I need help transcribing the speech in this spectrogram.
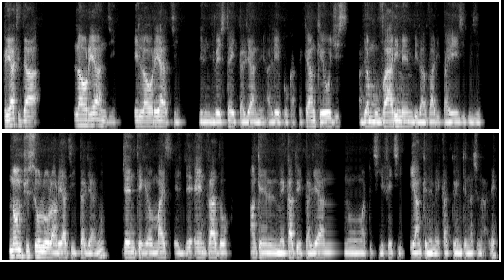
creata da laureandi e laureati delle università italiane all'epoca, perché anche oggi abbiamo vari membri da vari paesi, quindi non più solo laureati italiani, gente che ormai è, è entrato anche nel mercato italiano a tutti gli effetti e anche nel mercato internazionale.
